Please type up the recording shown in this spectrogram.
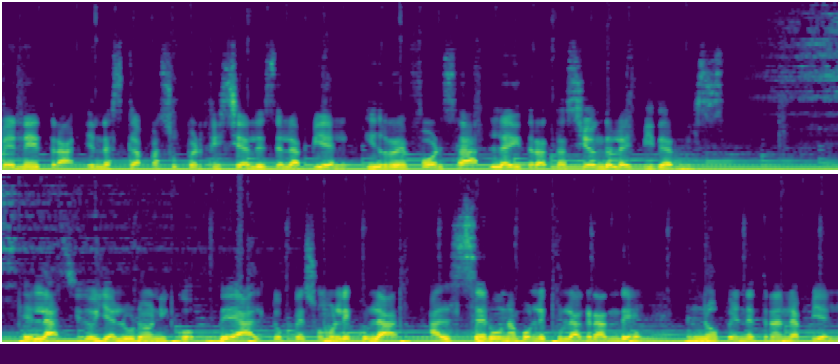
penetra en las capas superficiales de la piel y refuerza la hidratación de la epidermis. El ácido hialurónico de alto peso molecular, al ser una molécula grande, no penetra en la piel.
